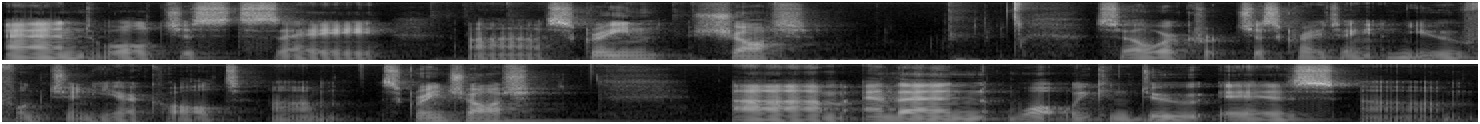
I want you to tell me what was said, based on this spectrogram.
And we'll just say uh, screenshot. So we're cr just creating a new function here called um, screenshot. Um, and then what we can do is um,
